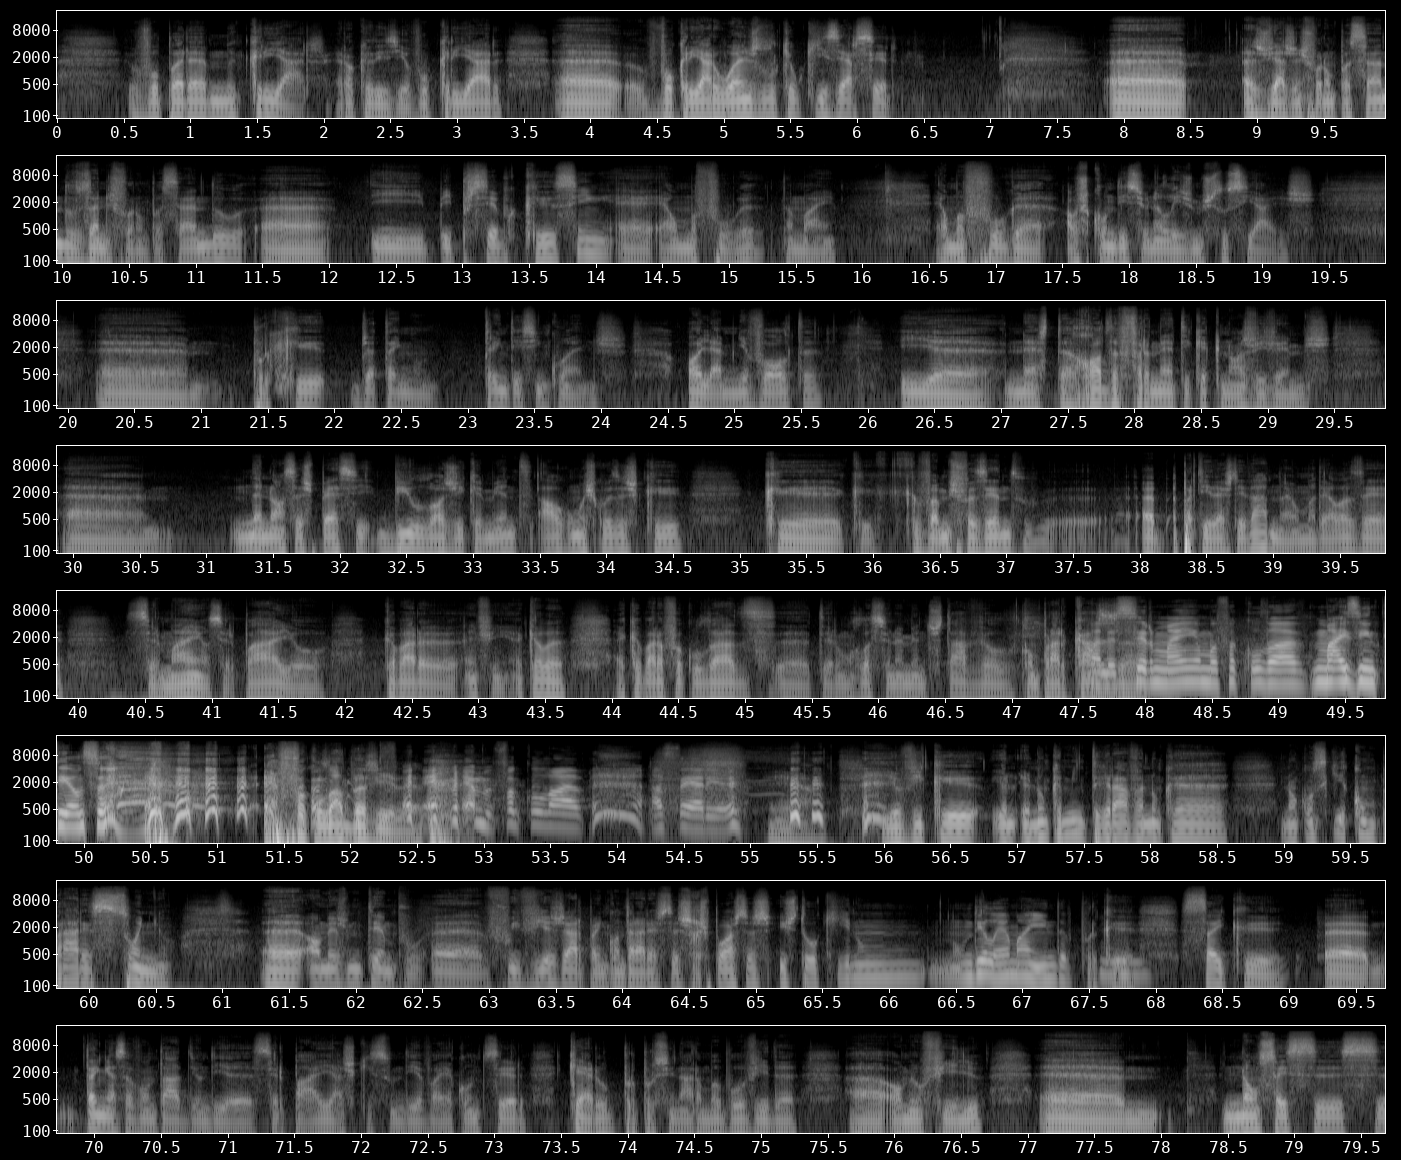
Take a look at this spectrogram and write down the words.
vou para me criar, era o que eu dizia. Vou criar, uh, vou criar o Ângelo que eu quiser ser. Uh, as viagens foram passando, os anos foram passando uh, e, e, percebo que sim, é, é uma fuga também. É uma fuga aos condicionalismos sociais, porque já tenho 35 anos, olho à minha volta e uh, nesta roda frenética que nós vivemos, uh, na nossa espécie, biologicamente, há algumas coisas que, que, que, que vamos fazendo uh, a, a, partir desta idade, não é? Uma delas é ser mãe ou ser pai ou acabar, a, enfim, aquela, acabar a faculdade, ter um relacionamento estável, comprar casa. Olha, ser mãe é uma faculdade mais intensa. É a faculdade da vida. É, é uma faculdade, à sério. E eu vi que eu, eu, nunca me integrava, nunca não conseguia comprar esse sonho. Uh, ao mesmo tempo, uh, fui viajar para encontrar estas respostas e estou aqui num, num dilema ainda, porque hum. sei que Uh, tenho essa vontade de um dia ser pai, acho que isso um dia vai acontecer. Quero proporcionar uma boa vida uh, ao meu filho. Uh, não sei se, se,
